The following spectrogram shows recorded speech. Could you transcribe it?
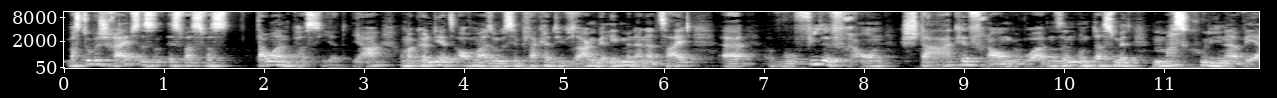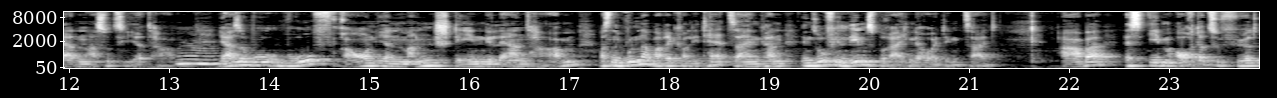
Was du beschreibst, ist, ist was, was dauernd passiert, ja. Und man könnte jetzt auch mal so ein bisschen plakativ sagen, wir leben in einer Zeit, äh, wo viele Frauen starke Frauen geworden sind und das mit maskuliner werden assoziiert haben. Mhm. Ja, also wo, wo Frauen ihren Mann stehen gelernt haben, was eine wunderbare Qualität sein kann in so vielen Lebensbereichen der heutigen Zeit aber es eben auch dazu führt,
